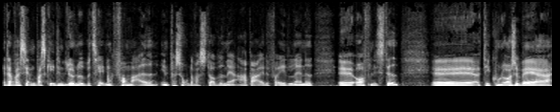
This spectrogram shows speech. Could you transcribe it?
at der for eksempel var sket en lønudbetaling for meget. En person, der var stoppet med at arbejde for et eller andet øh, offentligt sted. Øh, og det kunne også være...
